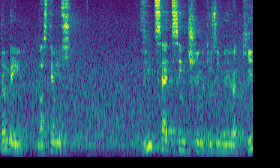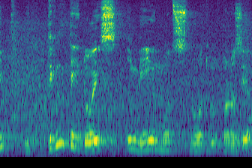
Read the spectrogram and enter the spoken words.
também nós temos 27 centímetros e meio aqui e 32 e meio no outro, no outro tornozelo,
